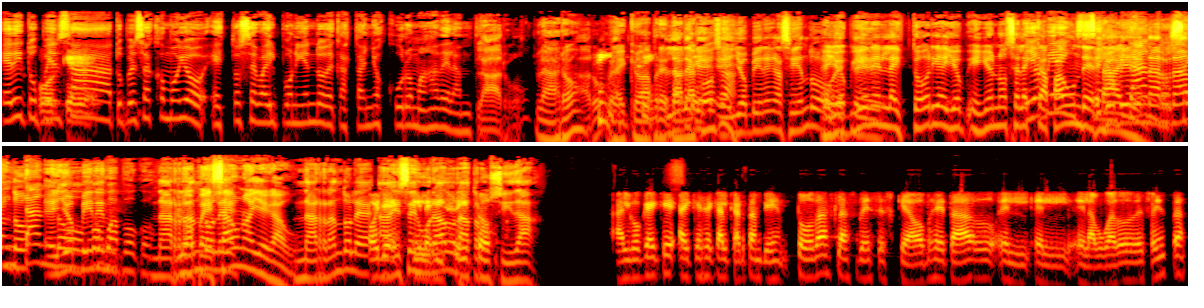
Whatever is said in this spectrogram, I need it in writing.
Eddie, ¿tú, porque- piensas, tú piensas como yo, esto se va a ir poniendo de castaño oscuro más adelante. Claro. Claro, Claro, pues pues, hay que sí. apretar la que cosa. ellos vienen haciendo. Ellos este, vienen la historia, ellos, ellos no se les escapa un vienen ellos detalle. vienen narrando, ellos vienen poco a poco. Lo narrándole, pesado no ha llegado. narrándole Oye, a ese jurado la atrocidad. Algo que hay que, hay que recalcar también, todas las veces que ha objetado el, el, el abogado de defensa,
